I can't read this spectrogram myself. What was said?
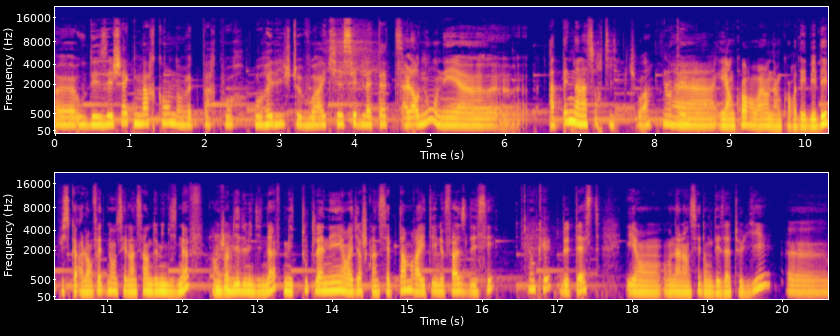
euh, ou des échecs marquants dans votre parcours? Aurélie, je te vois acquiescer de la tête. Alors, nous, on est. Euh, à peine dans la sortie, tu vois. Euh, et encore, voilà, on a encore des bébés, puisque, alors en fait, nous, on s'est lancé en 2019, en mhm. janvier 2019, mais toute l'année, on va dire jusqu'en septembre, a été une phase d'essai, de test. Et on, a lancé donc des ateliers. Euh,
